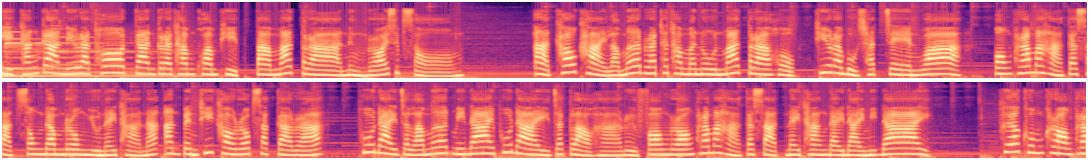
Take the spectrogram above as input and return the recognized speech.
อีกทั้งการนิรโทษการกระทำความผิดตามมาตรา 112 อาจเข้าข่ายละเมิดรัฐธรรมนูญมาตรา 6 ที่ระบุชัดเจนว่าองค์พระมหากษัตริย์ทรงดำรงอยู่ในฐานะอันเป็นที่เคารพสักการะ ผู้ใดจะละเมิดมิได้ ผู้ใดจะกล่าวหาหรือฟ้องร้องพระมหากษัตริย์ในทางใด ๆมิได้ เพื่อคุ้มครองพระ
